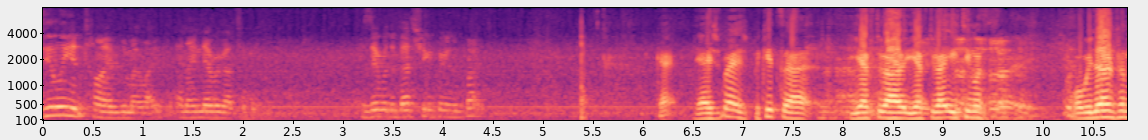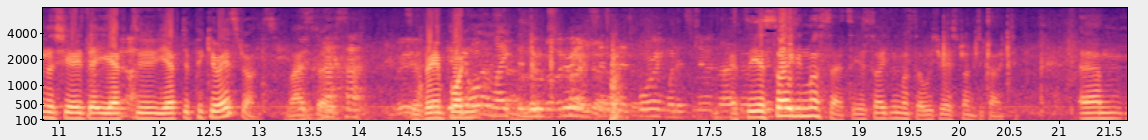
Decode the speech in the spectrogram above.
zillion times in my life, and I never got sick of them. Because they were the best chicken fingers and fries. Okay. Yeah, it's Bekitza, uh, you have to go. You have to go eating with. what we learned from the share is that you have to you have to pick your restaurants, right? It's a very important. If you like the new experience, and when it's boring, when it's new, it's not It's a Yisoid in Mussar. It's a Yisoid in Mussar. Which restaurant to go to? Um,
